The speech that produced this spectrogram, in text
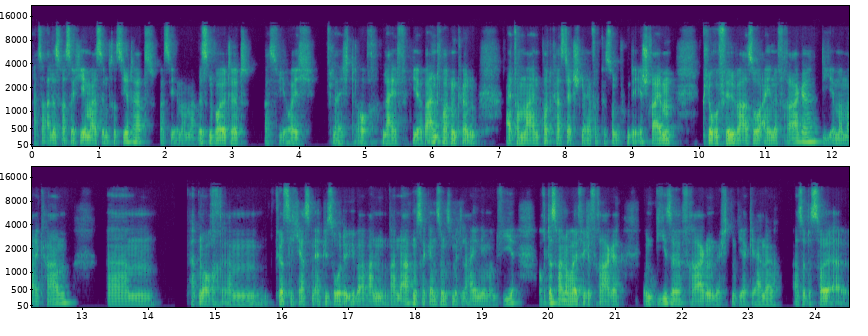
Also alles, was euch jemals interessiert hat, was ihr immer mal wissen wolltet, was wir euch vielleicht auch live hier beantworten können, einfach mal einen Podcast at schnelleinfachgesund.de schreiben. Chlorophyll war so eine Frage, die immer mal kam. Ähm, wir hatten auch ähm, kürzlich erst eine Episode über wann, wann Nahrungsergänzungsmittel einnehmen und wie. Auch das war eine häufige Frage. Und diese Fragen möchten wir gerne, also das soll äh,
